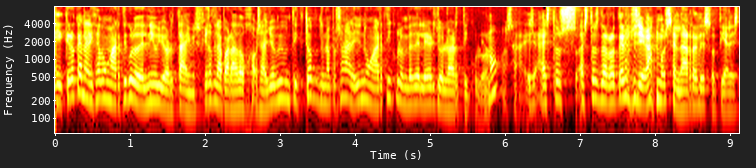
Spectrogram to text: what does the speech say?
eh, creo que analizaba un artículo del New York Times. Fíjate la paradoja. O sea, yo vi un TikTok de una persona leyendo un artículo en vez de leer yo el artículo, ¿no? O sea, a estos, a estos derroteros llegamos en las redes sociales.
